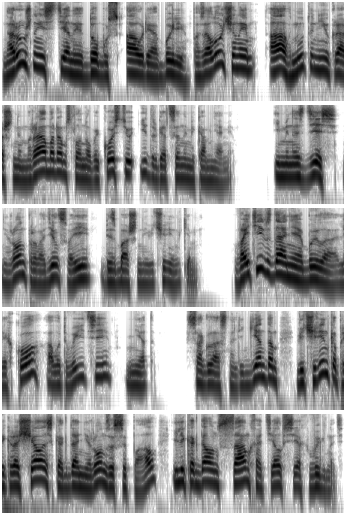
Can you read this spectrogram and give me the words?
Наружные стены Домус Аурия были позолочены, а внутренние украшены мрамором, слоновой костью и драгоценными камнями. Именно здесь Нерон проводил свои безбашенные вечеринки. Войти в здание было легко, а вот выйти — нет. Согласно легендам, вечеринка прекращалась, когда Нерон засыпал или когда он сам хотел всех выгнать.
